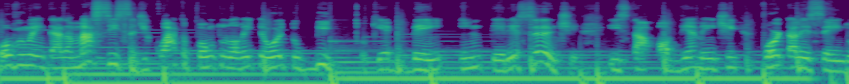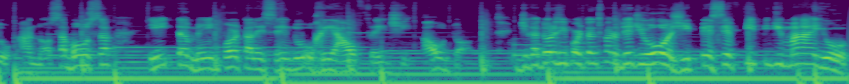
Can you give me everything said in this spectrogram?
houve uma entrada maciça de 4,98 bi, que é bem interessante. Está, obviamente, fortalecendo a nossa bolsa e também fortalecendo o real frente ao dólar. Indicadores importantes para o dia de hoje: IPC-FIP de maio,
